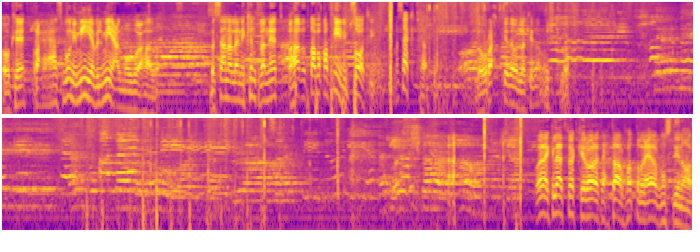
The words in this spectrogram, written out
أوكي راح يحاسبوني 100% على الموضوع هذا. بس أنا لأني كنت غنيت هذا الطبقة فيني بصوتي. مسكتها. لو رحت كذا ولا كذا مشكلة. ولك لا تفكر ولا تحتار فطر العيال بنص دينار.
